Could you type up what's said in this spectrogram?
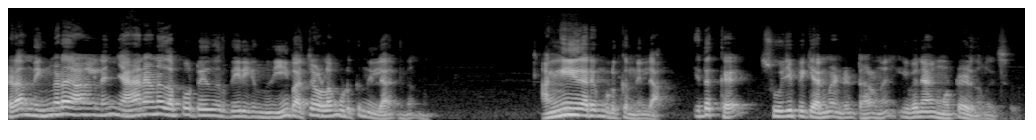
എടാ നിങ്ങളുടെ ആളിനെ ഞാനാണ് സപ്പോർട്ട് ചെയ്ത് നിർത്തിയിരിക്കുന്നത്. നീ പച്ചവെള്ളം കൊടുക്കുന്നില്ല എന്നൊന്നും. അംഗീകാരം കൊടുക്കുന്നില്ല. ഇതൊക്കെ സൂചിപ്പിക്കാൻ വേണ്ടിയിട്ടാണ് ഇവനെ അങ്ങോട്ട് എഴുന്നള്ളിച്ചത്.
